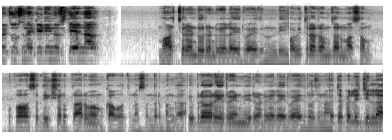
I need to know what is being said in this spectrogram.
మీరు చూస్తున్న టీడీ న్యూస్ కేఎన్ఆర్. మార్చి రెండు రెండు వేల ఇరవై ఐదు నుండి పవిత్ర రంజాన్ మాసం ఉపవాస దీక్షలు ప్రారంభం కాబోతున్న సందర్భంగా ఫిబ్రవరి ఇరవై ఎనిమిది రెండు వేల ఇరవై ఐదు రోజున పెద్దపల్లి జిల్లా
